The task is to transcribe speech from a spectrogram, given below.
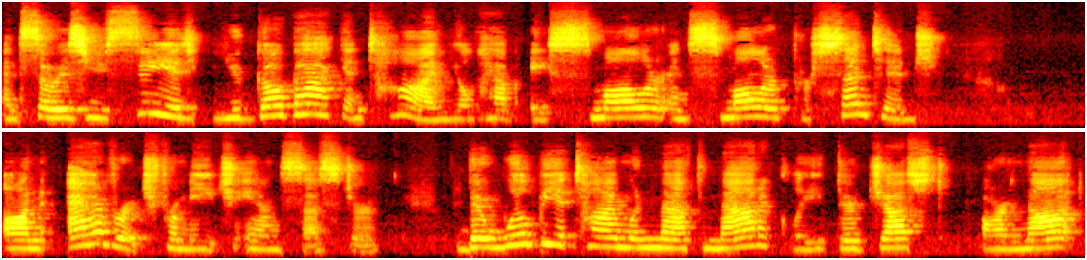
And so as you see, as you go back in time, you'll have a smaller and smaller percentage on average from each ancestor there will be a time when mathematically there just are not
